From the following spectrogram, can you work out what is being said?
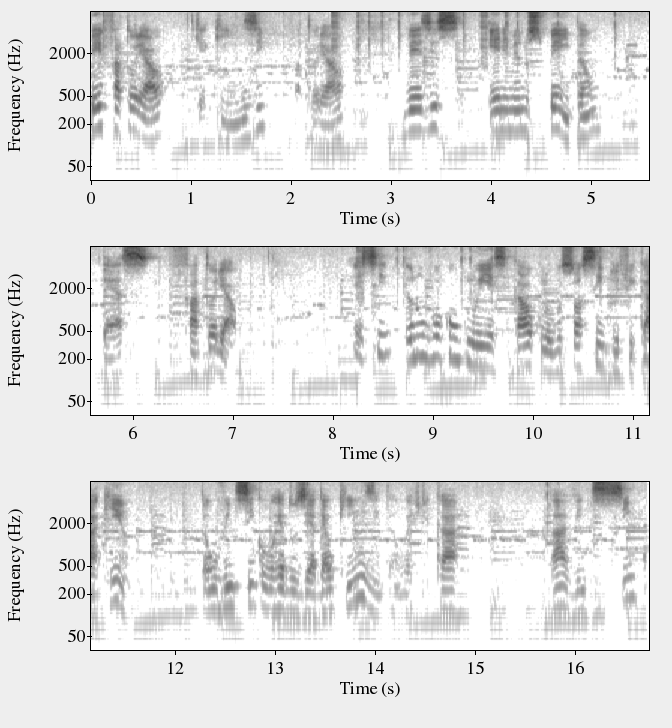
p fatorial, que é 15 fatorial, vezes n menos p, então 10 fatorial. Esse, eu não vou concluir esse cálculo, eu vou só simplificar aqui. Ó. Então, o 25 eu vou reduzir até o 15, então vai ficar tá, 25,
